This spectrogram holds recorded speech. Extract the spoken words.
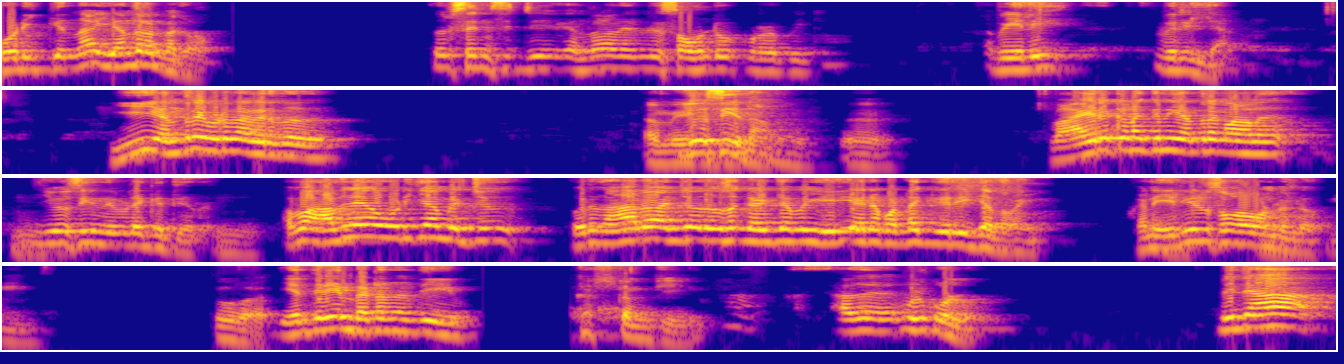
ഓടിക്കുന്ന യന്ത്രം വെക്കണം ഒരു സെൻസിറ്റീവ് യന്ത്രം അതിന്റെ സൗണ്ട് പുറപ്പിക്കും അപ്പോൾ എലി വരില്ല. ഈ യന്ത്രം എവിടെ നിന്നാണ് വരുന്നത് യു എസ് ന്നാണ്. ആയിരക്കണക്കിന് യന്ത്രങ്ങളാണ് യു എസ് നിന്ന് ഇവിടേക്ക് എത്തിയത്. അപ്പോൾ അതിനെ ഓടിക്കാൻ വെച്ചു ഒരു നാലോ അഞ്ചോ ദിവസം കഴിഞ്ഞപ്പോൾ എലി അതിനെ പണ്ടേ കയറിയിരിക്കാൻ തുടങ്ങി. കാരണം എലിയുടെ സ്വഭാവം ഉണ്ടല്ലോ. എന്തിനേയും പെട്ടെന്ന് എന്ത് ചെയ്യും? കഷ്ടം ചെയ്യും. അത് ഉൾക്കൊള്ളും. പിന്നെ ആ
